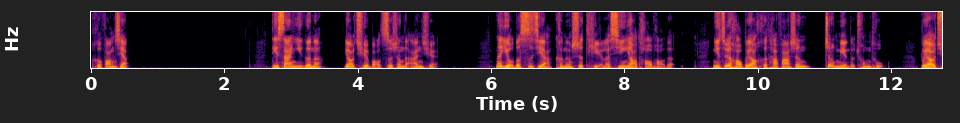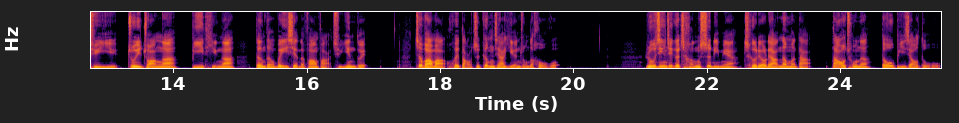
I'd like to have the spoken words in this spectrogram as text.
和方向。第三一个呢，要确保自身的安全。那有的司机啊，可能是铁了心要逃跑的，你最好不要和他发生正面的冲突，不要去以追撞啊。逼停啊，等等危险的方法去应对，这往往会导致更加严重的后果。如今这个城市里面车流量那么大，到处呢都比较堵，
